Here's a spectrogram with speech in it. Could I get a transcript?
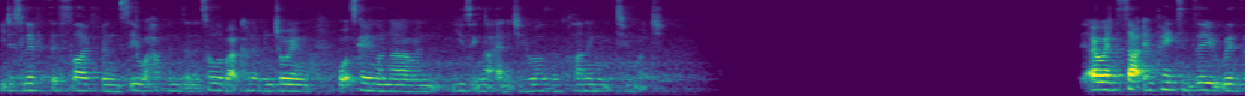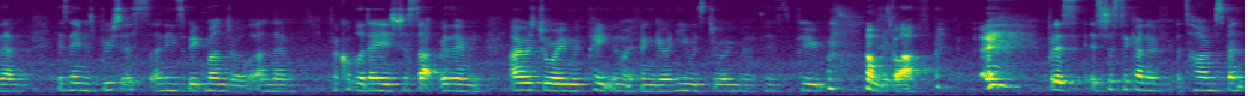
you just live this life and see what happens. And it's all about kind of enjoying what's going on now and using that energy rather than planning too much. I went and sat in Paignton Zoo with um, his name is Brutus and he's a big mandrill and um, for a couple of days just sat with him and I was drawing with paint with my finger and he was drawing with his poo on the glass. but it's it's just a kind of a time spent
